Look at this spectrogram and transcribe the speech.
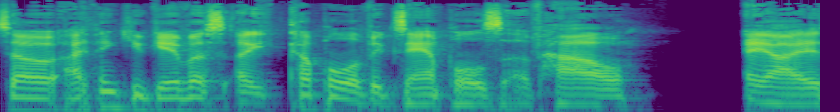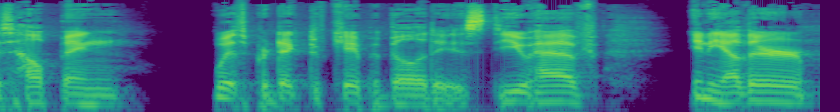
So I think you gave us a couple of examples of how AI is helping with predictive capabilities. Do you have any other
